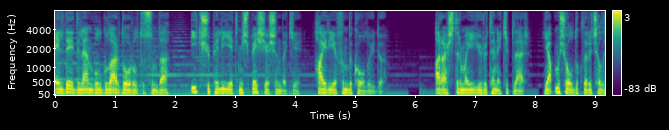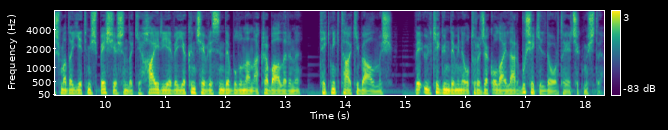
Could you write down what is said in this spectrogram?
Elde edilen bulgular doğrultusunda ilk şüpheli 75 yaşındaki Hayriye Fındıkoğlu'ydu. Araştırmayı yürüten ekipler, yapmış oldukları çalışmada 75 yaşındaki Hayriye ve yakın çevresinde bulunan akrabalarını teknik takibe almış ve ülke gündemine oturacak olaylar bu şekilde ortaya çıkmıştı.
